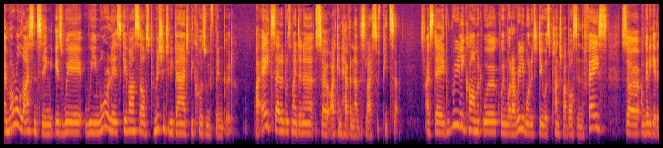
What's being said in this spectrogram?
And moral licensing is where we more or less give ourselves permission to be bad because we've been good. I ate salad with my dinner so I can have another slice of pizza. I stayed really calm at work when what I really wanted to do was punch my boss in the face, so I'm going to get a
